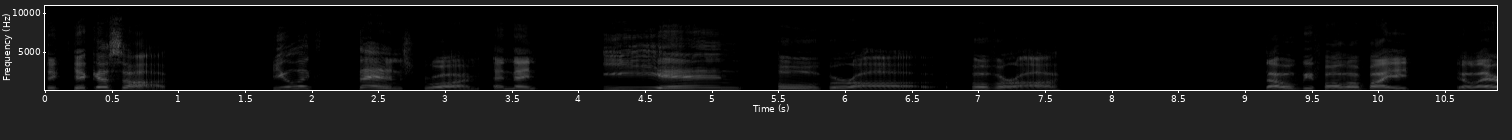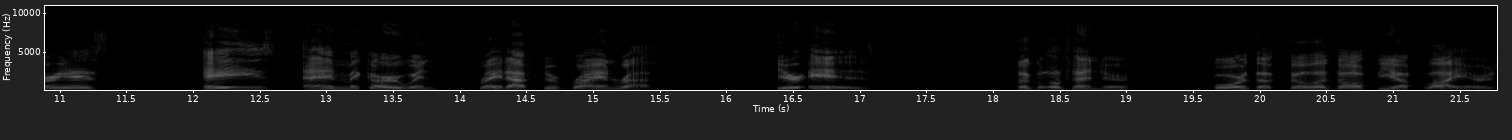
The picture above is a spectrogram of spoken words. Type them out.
to kick us off, Felix Sandstrom, and then Ian Provorov. Provorov. That will be followed by Deslauriers, Hayes, and MacEwen right after Bryan Rust. Here is the goaltender for the Philadelphia Flyers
